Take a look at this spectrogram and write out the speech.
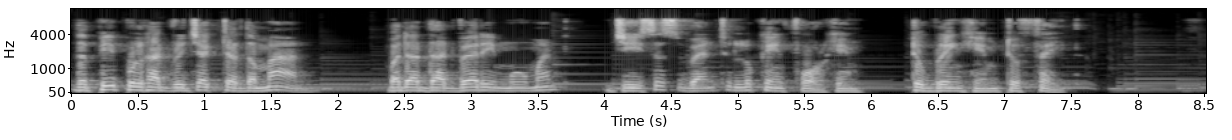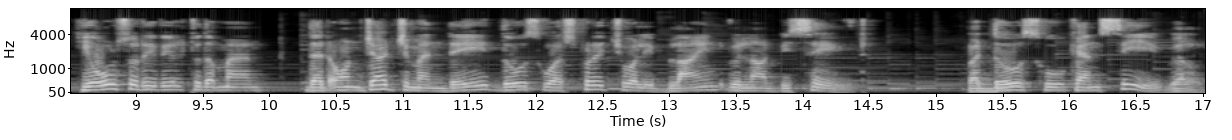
The people had rejected the man, but at that very moment, Jesus went looking for him to bring him to faith. He also revealed to the man that on Judgment Day, those who are spiritually blind will not be saved, but those who can see will.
